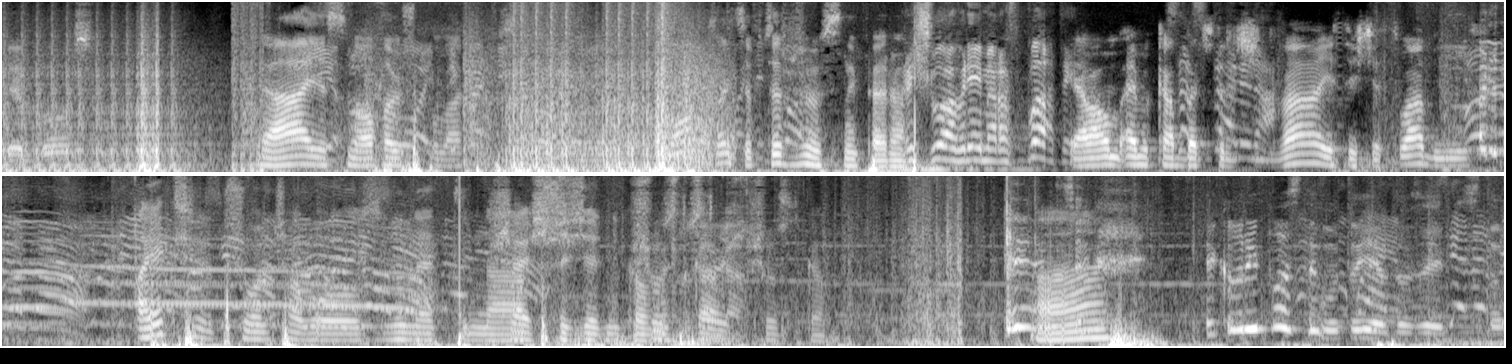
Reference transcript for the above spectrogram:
Gdzie boss? A, jest nowa już Polaka. No, Zajcew też wziął snajpera. Пришло время расплаты. Ja mam MKB42, jesteście słabi. A jak się przyłączało z lunety na Sześć. przeździernikowy? Szóstka. Szóstka. A, Jaką ripostę mutuję to zajebistą.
